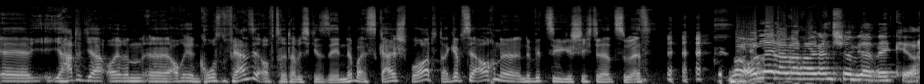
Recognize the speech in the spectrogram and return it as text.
äh, ihr hattet ja euren, äh, auch ihren großen Fernsehauftritt, habe ich gesehen, ne? bei Sky Sport. Da gibt es ja auch eine, eine witzige Geschichte dazu. war online, aber war ganz schön wieder weg, ja.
